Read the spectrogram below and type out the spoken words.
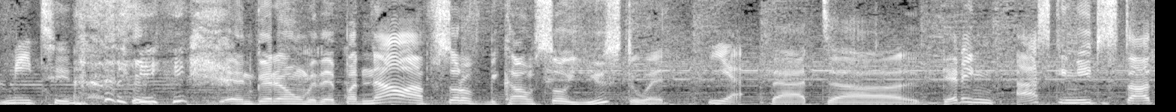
Me too. and get on with it. But now I've sort of become so used to it. Yeah. That uh, getting asking me to start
